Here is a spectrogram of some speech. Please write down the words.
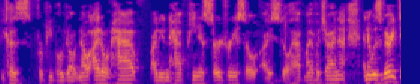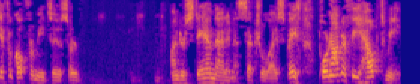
because for people who don't know, I don't have, I didn't have penis surgery, so I still have my vagina. And it was very difficult for me to sort of understand that in a sexualized space. Pornography helped me,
